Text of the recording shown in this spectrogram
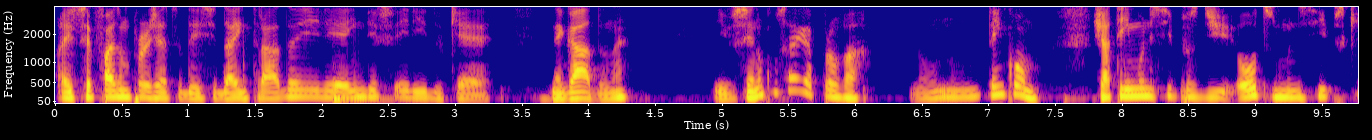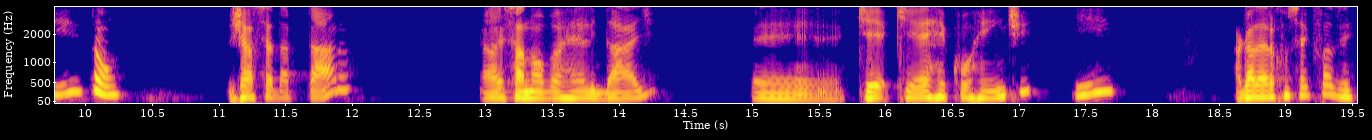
Aí você faz um projeto desse da entrada ele é indeferido, que é negado, né? E você não consegue aprovar. Não, não tem como. Já tem municípios de outros municípios que não. Já se adaptaram a essa nova realidade é, que, que é recorrente e a galera consegue fazer.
